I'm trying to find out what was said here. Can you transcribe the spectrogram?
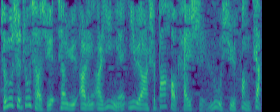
成都市中小学将于二零二一年一月二十八号开始陆续放假。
